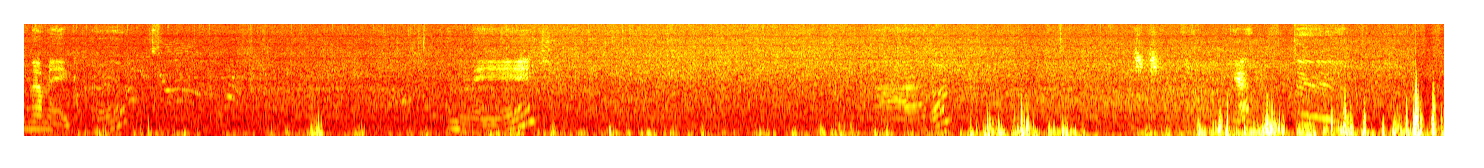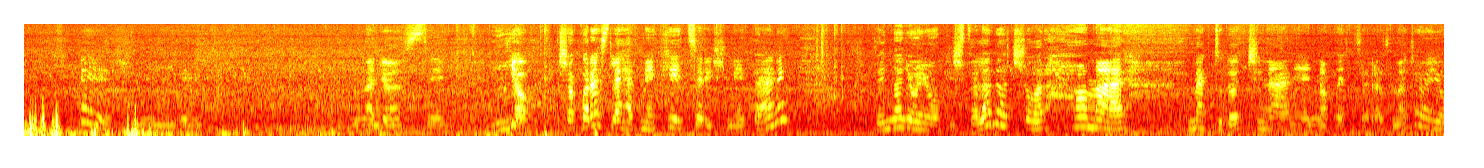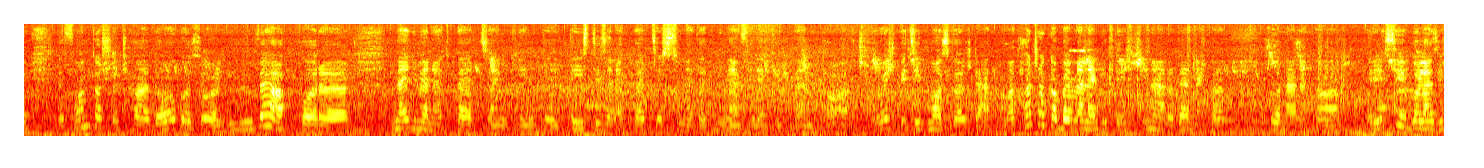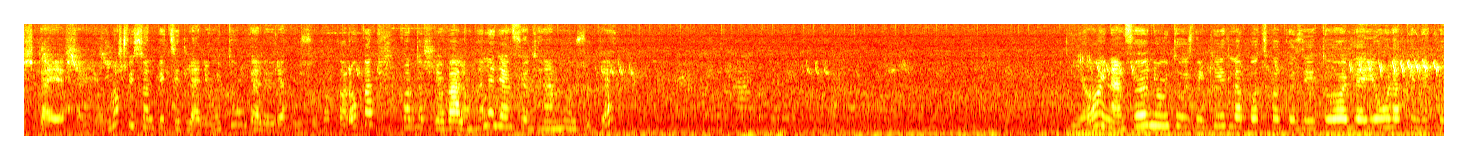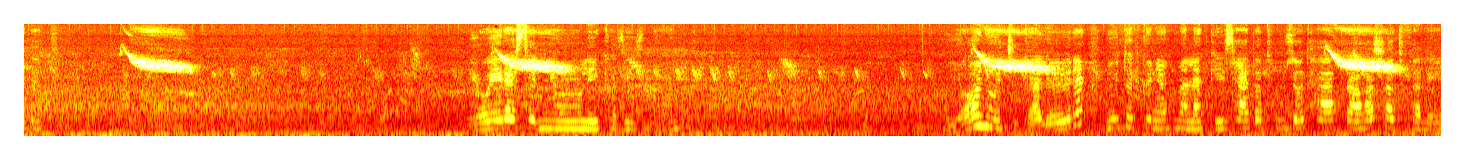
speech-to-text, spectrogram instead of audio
Na még öt. Négy. Három. Kettő. És egy. Nagyon szép. Jó, és akkor ezt lehet még kétszer ismételni. Ez egy nagyon jó kis feladatsor. Ha már meg tudod csinálni egy nap egyszer, ez nagyon jó, de fontos, hogy ha dolgozol ülve, akkor ö, 45 percenként egy 10-15 perces szünetet mindenféleképpen tarts, jó? És picit mozgasd át magad. Ha csak a bemelegítést csinálod ennek a tornának a részéből, az is teljesen jó. Most viszont picit lenyújtunk, előre húzzuk a karokat. Fontos, hogy a vállunk ne legyen fönt, hanem húzzuk le. Jó, innen fölnyújtózni két lapocka közé, told le jól a könyöködet. Jó, érezd, hogy nyúlik az izmod. Jó, nyújtsuk előre, nyújtott könyök mellett kézhátat húzod hátra a hasad felé.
